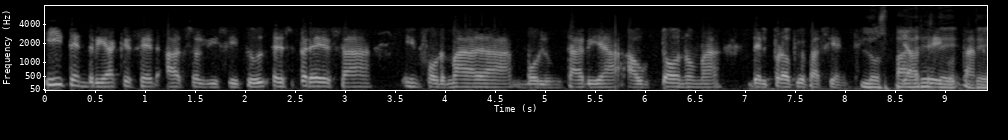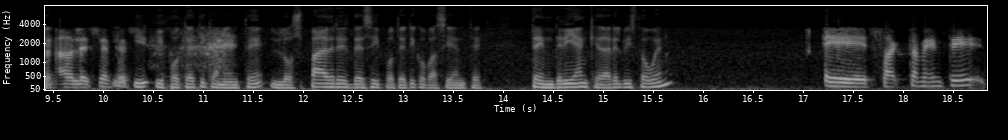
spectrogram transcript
y tendría que ser a solicitud expresa, informada, voluntaria, autónoma del propio paciente. Los padres digo, de, tanto de- en adolescentes. hi- hipotéticamente, los padres de ese hipotético paciente tendrían que dar el visto bueno. Exactamente,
